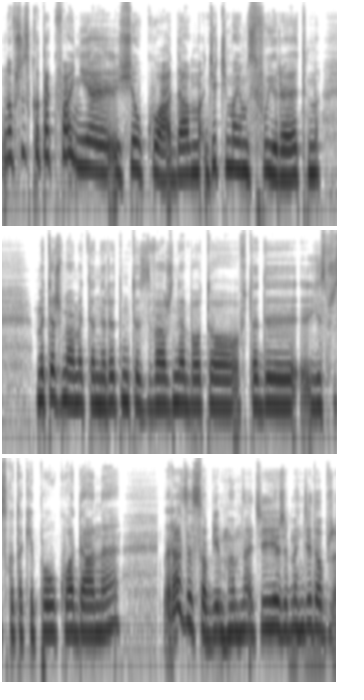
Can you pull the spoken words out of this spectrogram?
no wszystko tak fajnie się układa. Dzieci mają swój rytm. My też mamy ten rytm, to jest ważne, bo to wtedy jest wszystko takie poukładane. Radzę sobie, mam nadzieję, że będzie dobrze.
